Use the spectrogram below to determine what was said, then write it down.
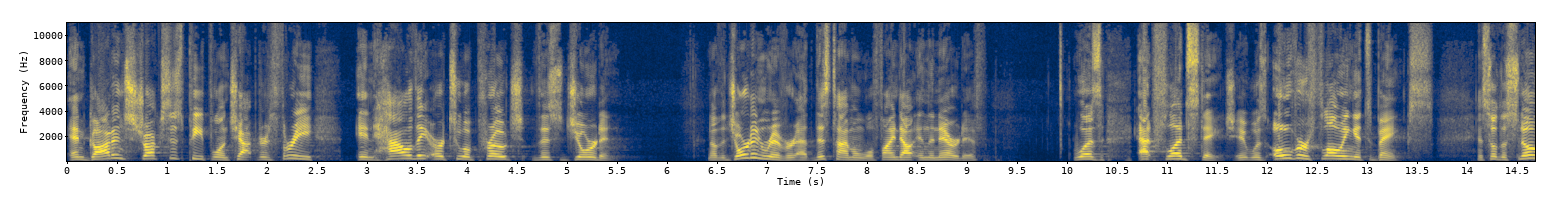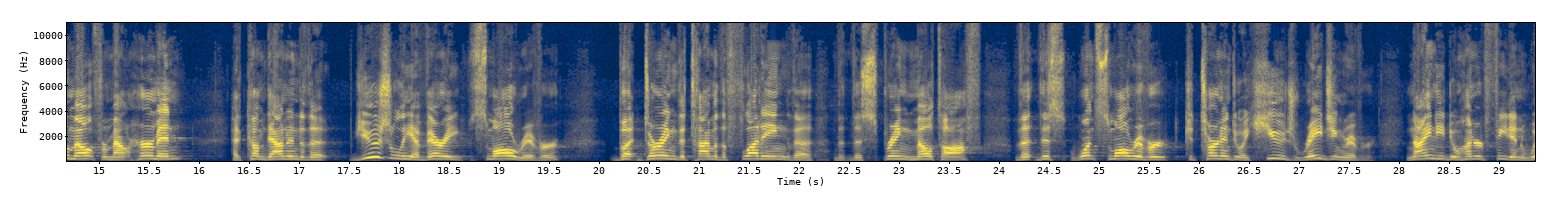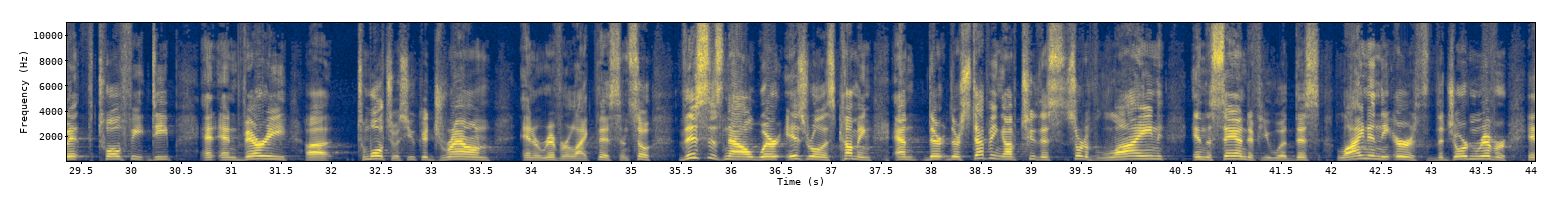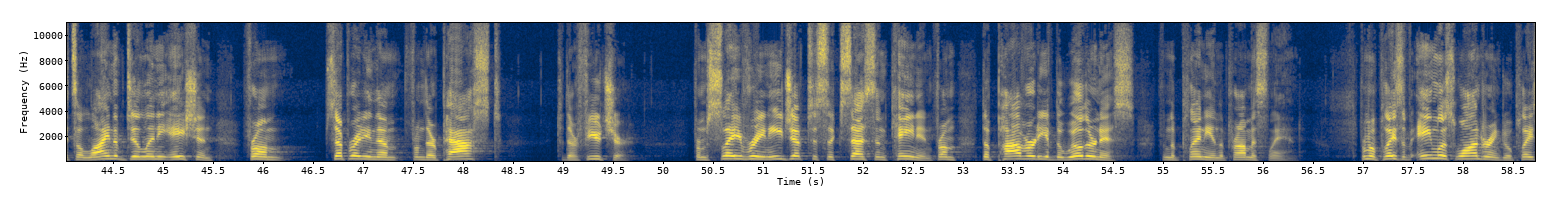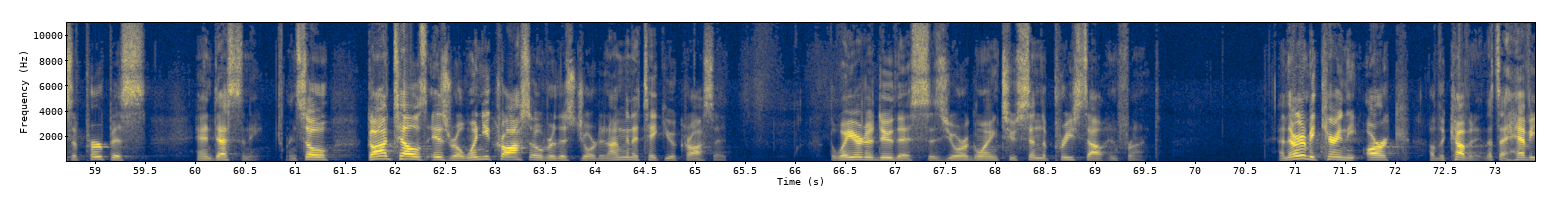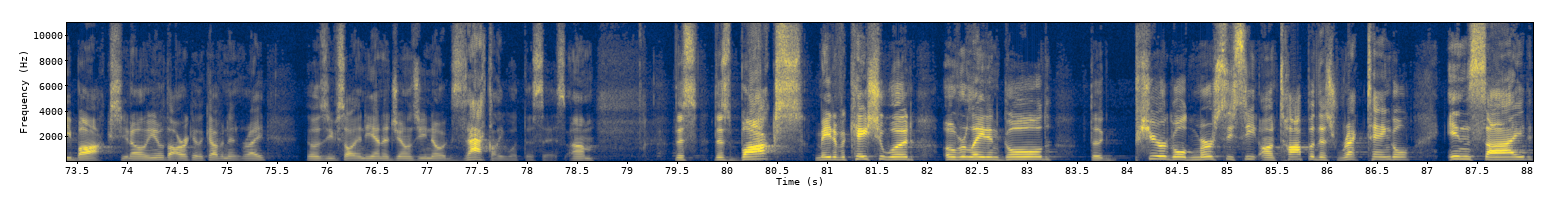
And God instructs his people in chapter 3 in how they are to approach this Jordan. Now, the Jordan River at this time, and we'll find out in the narrative, was at flood stage. It was overflowing its banks. And so the snow melt from Mount Hermon had come down into the usually a very small river, but during the time of the flooding, the, the, the spring melt off, the, this once small river could turn into a huge raging river, 90 to 100 feet in width, 12 feet deep, and, and very uh, tumultuous. You could drown in a river like this. And so this is now where Israel is coming, and they're, they're stepping up to this sort of line in the sand, if you would, this line in the earth, the Jordan River. It's a line of delineation from separating them from their past to their future, from slavery in Egypt to success in Canaan, from the poverty of the wilderness, from the plenty in the promised land, from a place of aimless wandering to a place of purpose and destiny. And so God tells Israel, when you cross over this Jordan, I'm going to take you across it. The way you're to do this is you're going to send the priests out in front. And they're going to be carrying the Ark of the Covenant. That's a heavy box. You know, you know the Ark of the Covenant, right? Those of you who saw Indiana Jones, you know exactly what this is. Um, this, this box made of acacia wood, overlaid in gold, the pure gold mercy seat on top of this rectangle inside.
